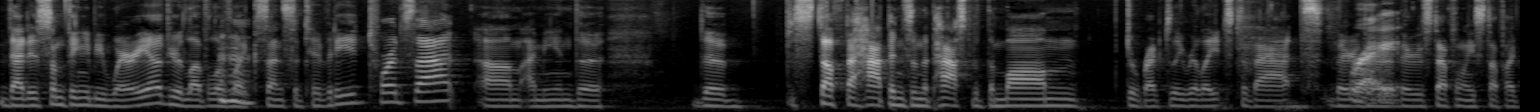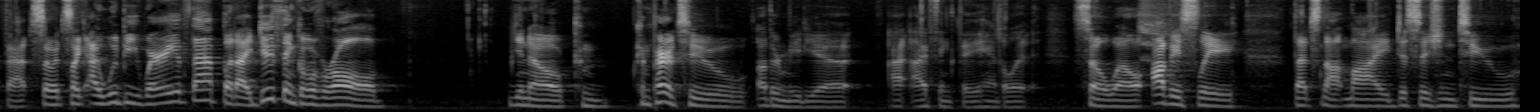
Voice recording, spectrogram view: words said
that is something to be wary of. Your level of Mm-hmm. like sensitivity towards that. Um, I mean the the stuff that happens in the past with the mom directly relates to that. There, there- there's definitely stuff like that. So it's like I would be wary of that, but I do think overall, you know, com- compared to other media, I, I think they handle it so well. Obviously, that's not my decision to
